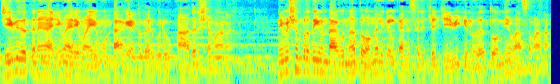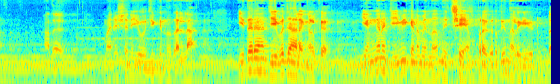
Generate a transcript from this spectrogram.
ജീവിതത്തിന് അനിവാര്യമായും ഉണ്ടാകേണ്ടത് ഒരു ആദർശമാണ്. നിമിഷം പ്രതി ഉണ്ടാകുന്ന തോന്നലുകൾക്കനുസരിച്ച് ജീവിക്കുന്നത് തോന്നിയവാസമാണ്. അത് മനുഷ്യന് യോജിക്കുന്നതല്ല. ഇതര ജീവജാലങ്ങൾക്ക് എങ്ങനെ ജീവിക്കണമെന്ന് നിശ്ചയം പ്രകൃതി നൽകിയിട്ടുണ്ട്.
